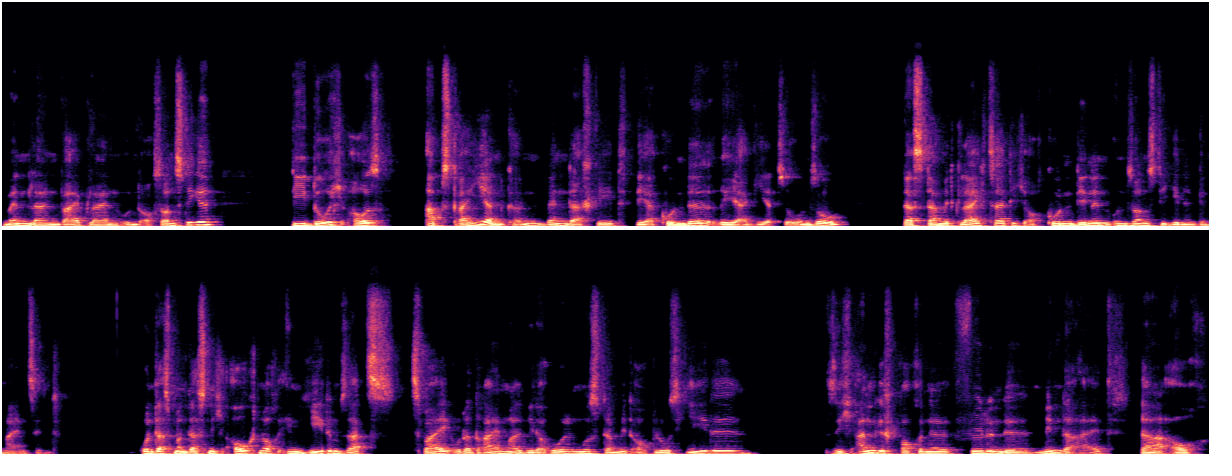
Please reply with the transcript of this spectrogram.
Männlein, Weiblein und auch sonstige, die durchaus abstrahieren können, wenn da steht, der Kunde reagiert so und so, dass damit gleichzeitig auch Kundinnen und sonstigen gemeint sind. Und dass man das nicht auch noch in jedem Satz zwei oder dreimal wiederholen muss, damit auch bloß jede sich angesprochene fühlende Minderheit da auch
